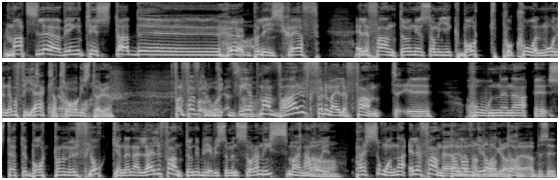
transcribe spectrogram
Mats Löving, tystad eh, hög polischef. Elefantungen som gick bort på Kolmården. Det var för jäkla tragiskt. Hörru. Vet man varför de här elefanthonorna eh, honorna, eh, stötte bort honom ur flocken? Den här lilla elefantungen blev ju som en Soran Ismail. Han var ju Ja. persona, elefanta non Elefanten grata. non grata, ja, precis.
